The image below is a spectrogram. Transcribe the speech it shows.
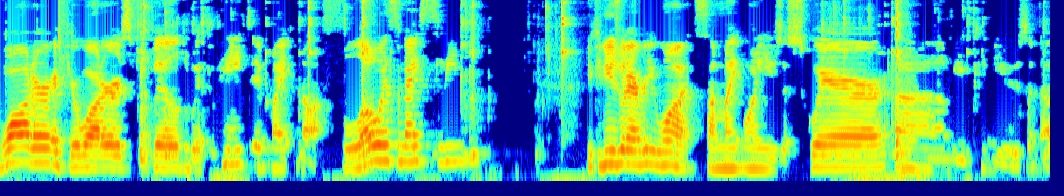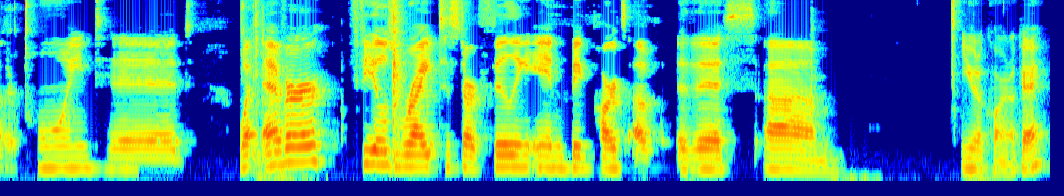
water. If your water is filled with paint, it might not flow as nicely. You can use whatever you want. Some might want to use a square. Um, you can use another pointed. Whatever feels right to start filling in big parts of this um, unicorn, okay?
